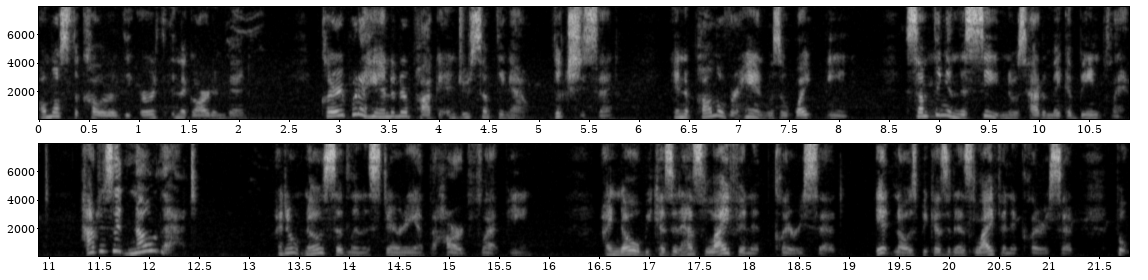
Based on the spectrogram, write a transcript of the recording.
almost the color of the earth in the garden bed. Clary put a hand in her pocket and drew something out. Look, she said. In the palm of her hand was a white bean. Something in the seed knows how to make a bean plant. How does it know that? I don't know, said Lina, staring at the hard, flat bean. I know because it has life in it, Clary said. It knows because it has life in it, Clary said. But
